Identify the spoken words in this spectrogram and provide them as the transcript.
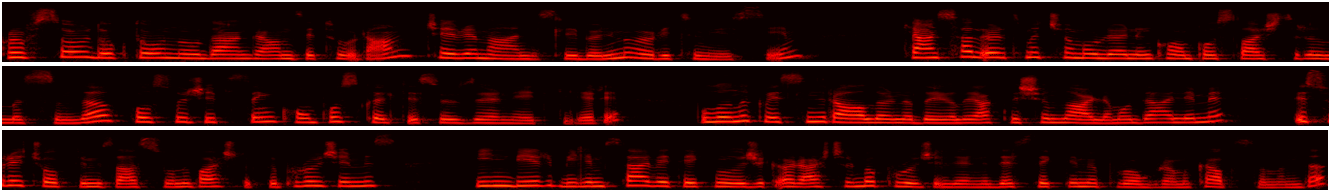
Profesör Doktor Nurdan Gamze Turan, Çevre Mühendisliği Bölümü öğretim üyesiyim. Kentsel arıtma çamurlarının kompostlaştırılmasında fosfojipsin kompost kalitesi üzerine etkileri, bulanık ve sinir ağlarına dayalı yaklaşımlarla modelleme ve süreç optimizasyonu başlıklı projemiz 1001 Bilimsel ve Teknolojik Araştırma Projelerini Destekleme Programı kapsamında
